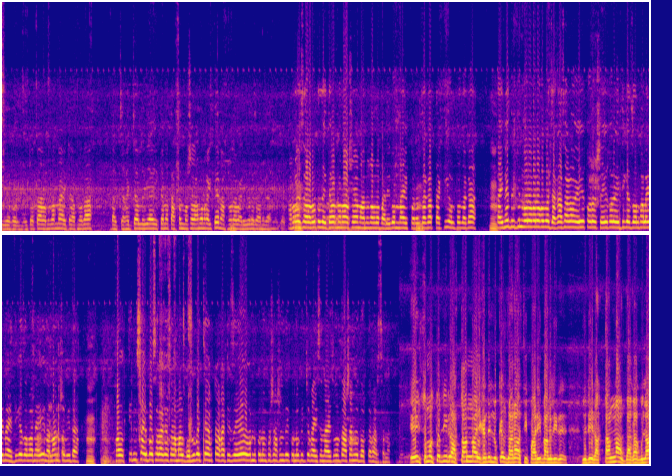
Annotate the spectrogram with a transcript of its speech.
ইয়ে করব? এটা তো আমরা না এটা আপনারা বাচ্চা কাচ্চা লইয়া এখানে তাসন মশলা আমন খাইতেন আপনারা বাড়ি করে যান গা। আমরা শহরে তো যেতে পারব না অসহায় মানুষ আমরা বাড়ি ঘর নাই পরের জায়গা থাকি অল্প জায়গা। তাই না দুই দিন পরে পরে করব জায়গা ছাড়ো এই করো সেই করো এইদিকে জল ফালাই না এইদিকে জল নাই এই নানান সুবিধা। তিন, চার বছর আগে আমার গরুর বাচ্চা একটা কাটিছে আমি কোনো প্রশাসন থেকে কোনো কিছু পাইছে না, এই সমস্ত আসামিও ধরতে পারছে না। এই সমস্ত যদি রাখতাম না, এখানে লোকাল যারা আছি পারি বাঙালির, যদি রাখতাম না জায়গাগুলা,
